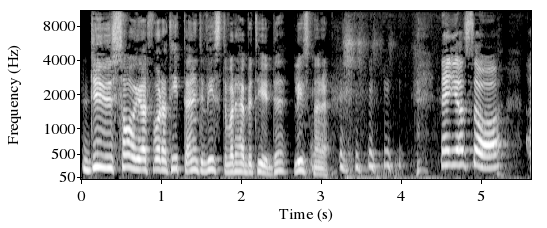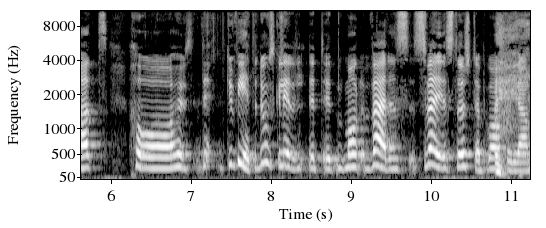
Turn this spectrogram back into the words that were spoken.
Du sa ju att våra tittare inte visste vad det här betydde, lyssnare. Nej, jag sa att ha, hur, du vet att du ska leda ett, ett, mor- världens, Sveriges största barnprogram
